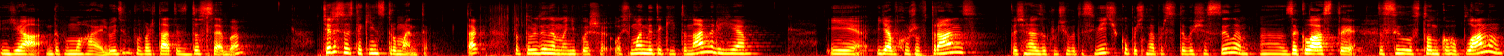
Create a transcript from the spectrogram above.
я допомагаю людям повертатись до себе через ось такі інструменти. Так? Тобто людина мені пише: ось у мене такий-то намір є, і я входжу в транс, починаю закручувати свічку, починаю просити вищі сили, е, закласти за силу з тонкого плану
